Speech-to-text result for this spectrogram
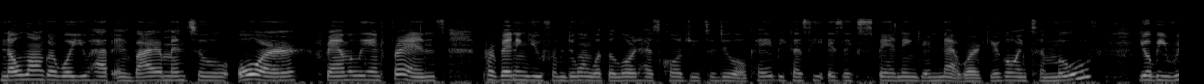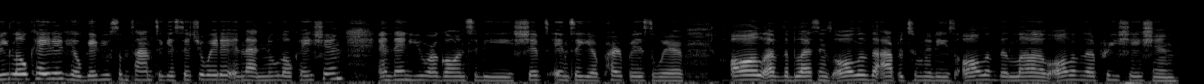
No longer will you have environmental or family and friends preventing you from doing what the Lord has called you to do, okay? Because He is expanding your network. You're going to move, you'll be relocated. He'll give you some time to get situated in that new location, and then you are going to be shipped into your purpose where all of the blessings, all of the opportunities, all of the love, all of the appreciation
